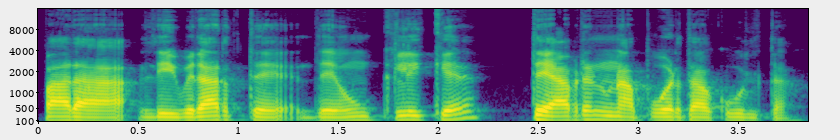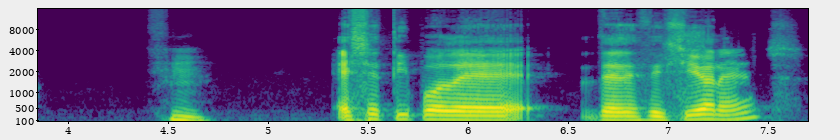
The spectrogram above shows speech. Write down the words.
para librarte de un clicker te abren una puerta oculta. Hmm. Ese tipo de, de decisiones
